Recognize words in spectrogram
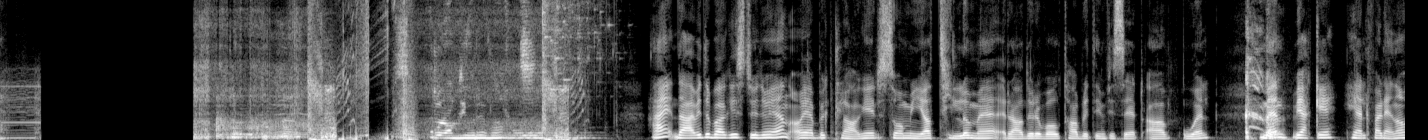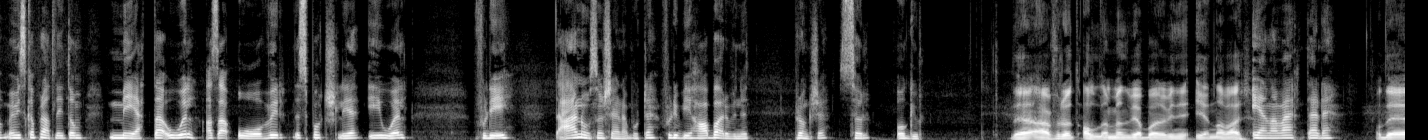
Hei, da er vi tilbake i studio igjen, og jeg beklager så mye at til og med Radio Revolt har blitt infisert av OL. Men vi er ikke helt ferdige ennå. Men vi skal prate litt om meta-OL, altså over det sportslige i OL. Fordi det er noe som skjer der borte. Fordi vi har bare vunnet bronse, sølv og gull. Det er for så vidt alle, men vi har bare vunnet én av hver. En av hver. Det er det. Og det,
